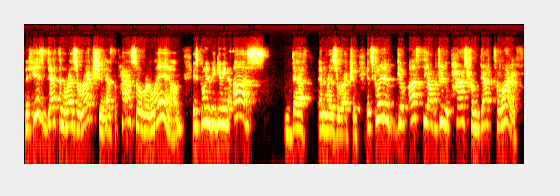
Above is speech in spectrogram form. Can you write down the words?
that his death and resurrection as the Passover lamb is going to be giving us death and resurrection. It's going to give us the opportunity to pass from death to life.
